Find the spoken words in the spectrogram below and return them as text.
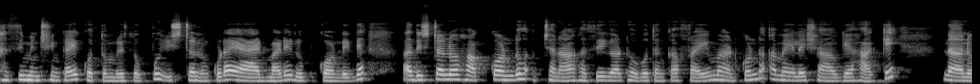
ಹಸಿಮೆಣ್ಸಿನ್ಕಾಯಿ, ಕೊತ್ತಂಬರಿ ಸೊಪ್ಪು ಇಷ್ಟನ್ನು ಕೂಡ ಆ್ಯಡ್ ಮಾಡಿ ರುಬ್ಕೊಂಡಿದ್ದೆ. ಅದಿಷ್ಟನ್ನು ಹಾಕ್ಕೊಂಡು ಚೆನ್ನಾಗಿ ಹಸಿಗಾಟ್ ಹೋಗೋ ತನಕ ಫ್ರೈ ಮಾಡಿಕೊಂಡು ಆಮೇಲೆ ಶಾವಿಗೆ ಹಾಕಿ ನಾನು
